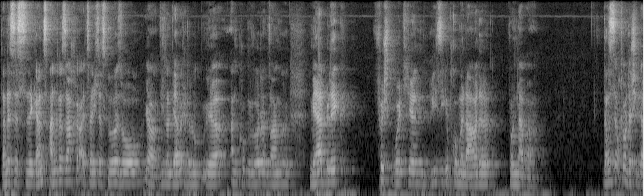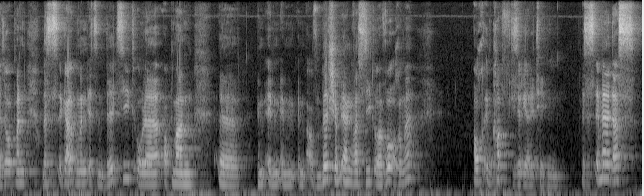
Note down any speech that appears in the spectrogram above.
dann ist es eine ganz andere Sache, als wenn ich das nur so, ja, wie so ein Werbekatalog mir angucken würde und sagen würde, Meerblick, Fischbrötchen, riesige Promenade, wunderbar. Das ist auch der Unterschied. Also ob man, und das ist egal, ob man jetzt ein Bild sieht oder ob man äh, im, im, im, auf dem Bildschirm irgendwas sieht oder wo auch immer, auch im Kopf diese Realitäten. Es ist immer das,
